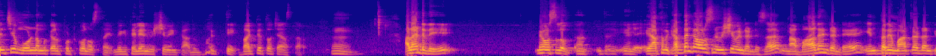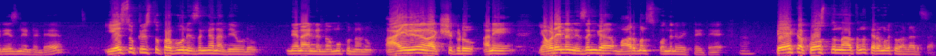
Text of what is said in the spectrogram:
నుంచి మూఢనమ్మకాలు పుట్టుకొని వస్తాయి. మీకు తెలియని విషయం ఏం కాదు. భక్తి భక్తితో చేస్తారు. అలాంటిది మేము అసలు అతనికి అర్థం కావాల్సిన విషయం ఏంటంటే సార్ నా బాధ ఏంటంటే ఇంతనే మాట్లాడడానికి రీజన్ ఏంటంటే యేసుక్రీస్తు ప్రభువు నిజంగా నా దేవుడు. నేను ఆయన్ని నమ్ముకున్నాను. ఆయనే రక్షకుడు అని ఎవడైనా నిజంగా మారు మనసు పొందిన వ్యక్తి అయితే పేక కోస్తున్న అతను తిరుమలకు వెళ్ళాడు సార్.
